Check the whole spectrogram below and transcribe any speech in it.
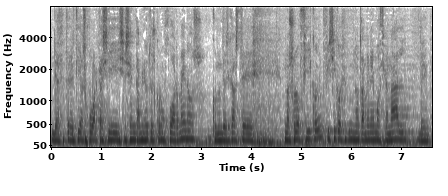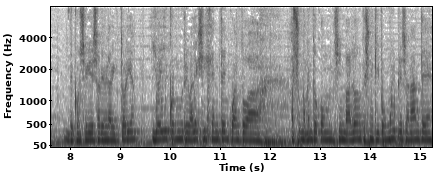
de hace tres días jugar casi 60 minutos con un jugador menos, con un desgaste no solo físico, físico sino también emocional de, de conseguir esa primera victoria. Y hoy con un rival exigente en cuanto a, a su momento con sin balón, que es un equipo muy presionante.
